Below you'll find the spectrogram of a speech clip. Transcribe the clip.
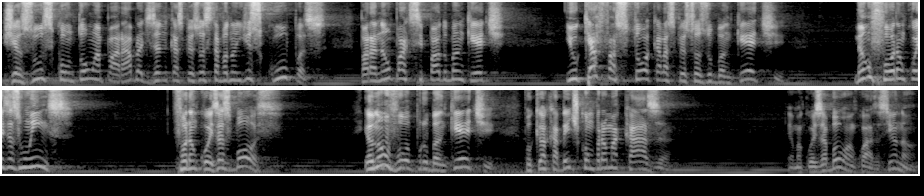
Jesus contou uma parábola dizendo que as pessoas estavam dando desculpas para não participar do banquete. E o que afastou aquelas pessoas do banquete não foram coisas ruins, foram coisas boas. Eu não vou para o banquete porque eu acabei de comprar uma casa. É uma coisa boa uma casa, sim ou não?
